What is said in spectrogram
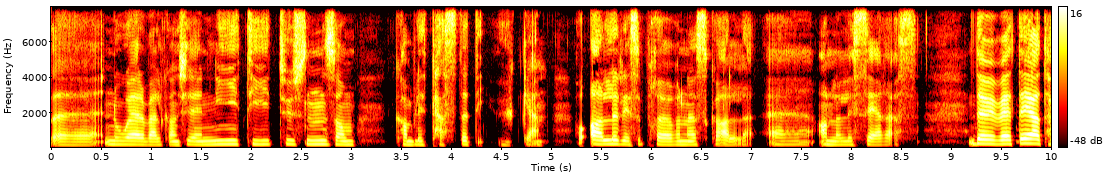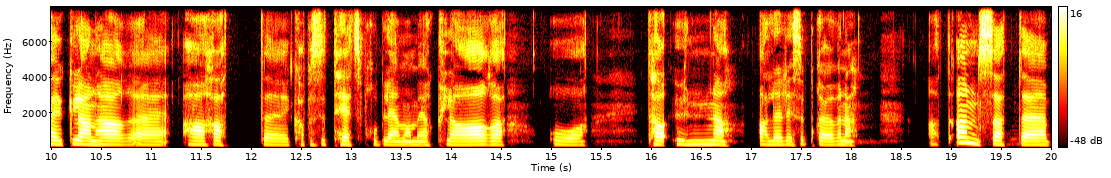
eh, nå er det vel kanskje 9-10 000 som kan bli testet i uken. Og alle disse prøvene skal eh, analyseres. Det vi vet, er at Haukeland har, eh, har hatt eh, kapasitetsproblemer med å klare å ta unna alle disse prøvene. At ansatte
